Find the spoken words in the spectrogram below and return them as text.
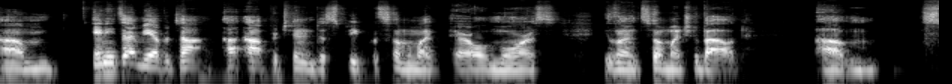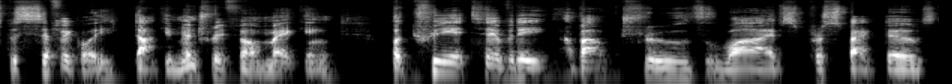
Um, anytime you have an opportunity to speak with someone like Errol Morris, you learn so much about um, specifically documentary filmmaking, but creativity about truths, lives, perspectives,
